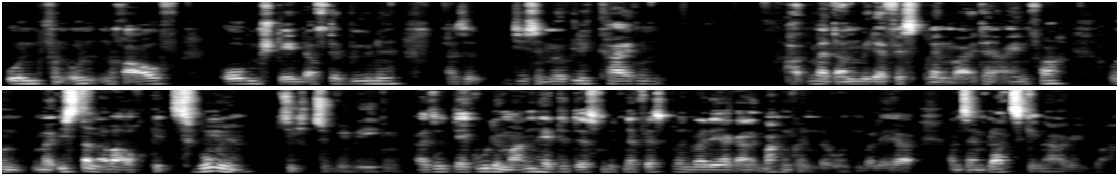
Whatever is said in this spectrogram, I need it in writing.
und von unten rauf, oben stehend auf der Bühne. Also diese Möglichkeiten hat man dann mit der Festbrennweite einfach und man ist dann aber auch gezwungen, sich zu bewegen. Also der gute Mann hätte das mit einer Festbrennweite ja gar nicht machen können da unten, weil er ja an seinem Platz genagelt war.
